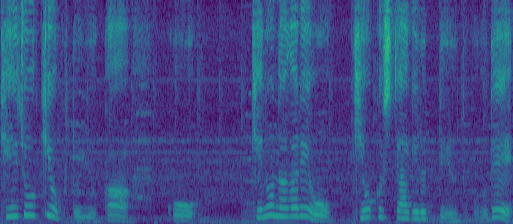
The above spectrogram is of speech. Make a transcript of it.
形状記憶というかこう毛の流れを記憶してあげるっていうところで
